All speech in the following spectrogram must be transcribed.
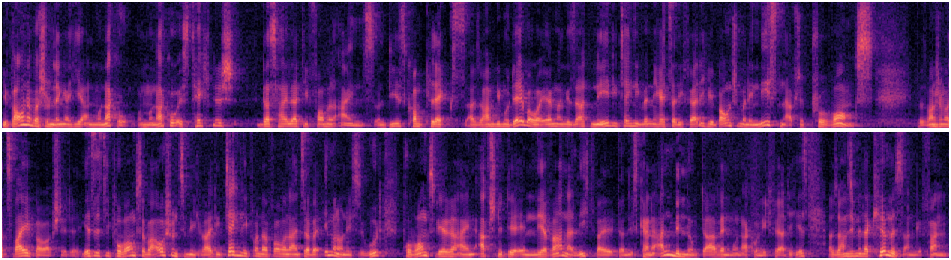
Wir bauen aber schon länger hier an Monaco und Monaco ist technisch das Highlight die Formel 1 und die ist komplex. Also haben die Modellbauer irgendwann gesagt, nee, die Technik wird nicht rechtzeitig fertig, wir bauen schon mal den nächsten Abschnitt, Provence. Das waren schon mal zwei Bauabschnitte. Jetzt ist die Provence aber auch schon ziemlich weit. Die Technik von der Formel 1 aber immer noch nicht so gut. Provence wäre ein Abschnitt, der im Nirvana liegt, weil dann ist keine Anbindung da, wenn Monaco nicht fertig ist. Also haben sie mit einer Kirmes angefangen,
